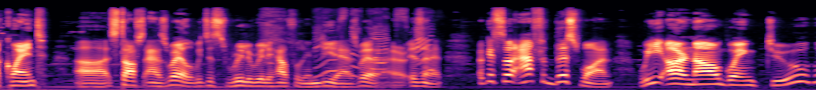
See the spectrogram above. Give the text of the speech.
acquaint uh, stuffs as well, which is really, really helpful indeed as well, uh, isn't it? Okay, so after this one, we are now going to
